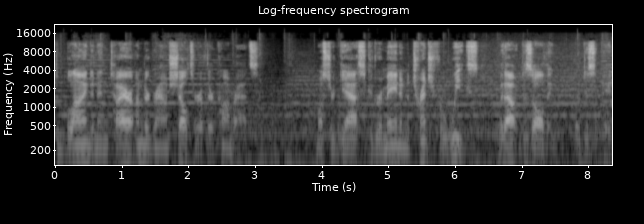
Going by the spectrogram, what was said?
to blind an entire underground shelter of their comrades. Mustard gas could remain in a trench for weeks without dissolving or dissipating.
